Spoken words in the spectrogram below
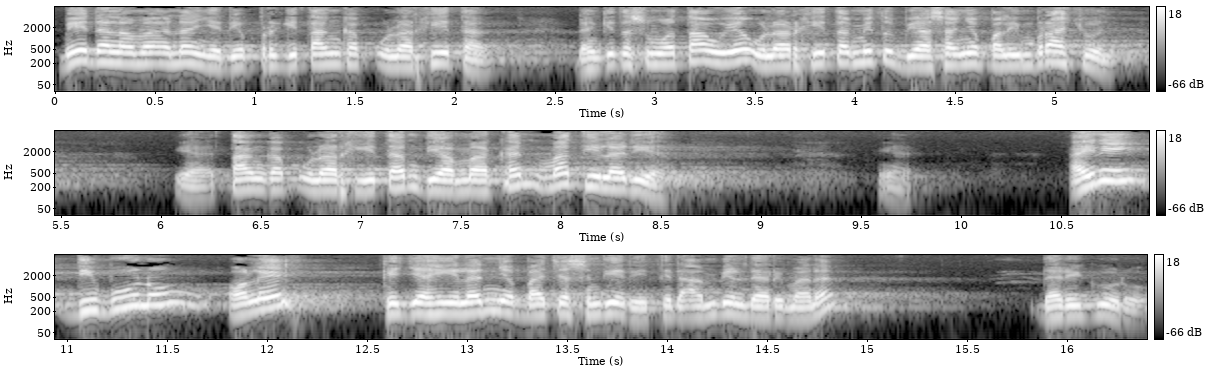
Beda lah maknanya, dia pergi tangkap ular hitam. Dan kita semua tahu ya, ular hitam itu biasanya paling beracun. Ya, tangkap ular hitam, dia makan, matilah dia. Ya. Nah, ini dibunuh oleh kejahilannya baca sendiri, tidak ambil dari mana? Dari guru.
